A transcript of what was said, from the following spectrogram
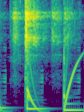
Tum, tum, tum.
